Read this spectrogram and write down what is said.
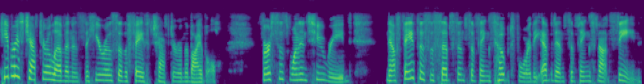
Hebrews chapter 11 is the heroes of the faith chapter in the Bible. Verses 1 and 2 read, Now faith is the substance of things hoped for, the evidence of things not seen.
